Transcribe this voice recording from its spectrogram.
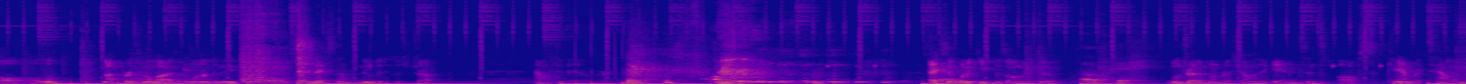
All. Not personalized, but the one underneath all. So next time new videos drop, I'll do that over. Actually, I want to keep this on there too. Okay. We'll try the one breath challenge again since off camera talent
